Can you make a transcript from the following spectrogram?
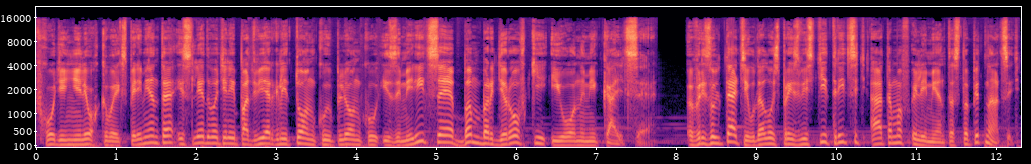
В ходе нелегкого эксперимента исследователи подвергли тонкую пленку из америция бомбардировке ионами кальция. В результате удалось произвести 30 атомов элемента 115,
